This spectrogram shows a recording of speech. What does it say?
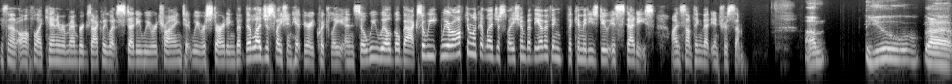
isn't that awful? I can't even remember exactly what study we were trying to, we were starting, but the legislation hit very quickly. And so we will go back. So we, we often look at legislation, but the other thing the committees do is studies on something that interests them. Um, you, uh,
